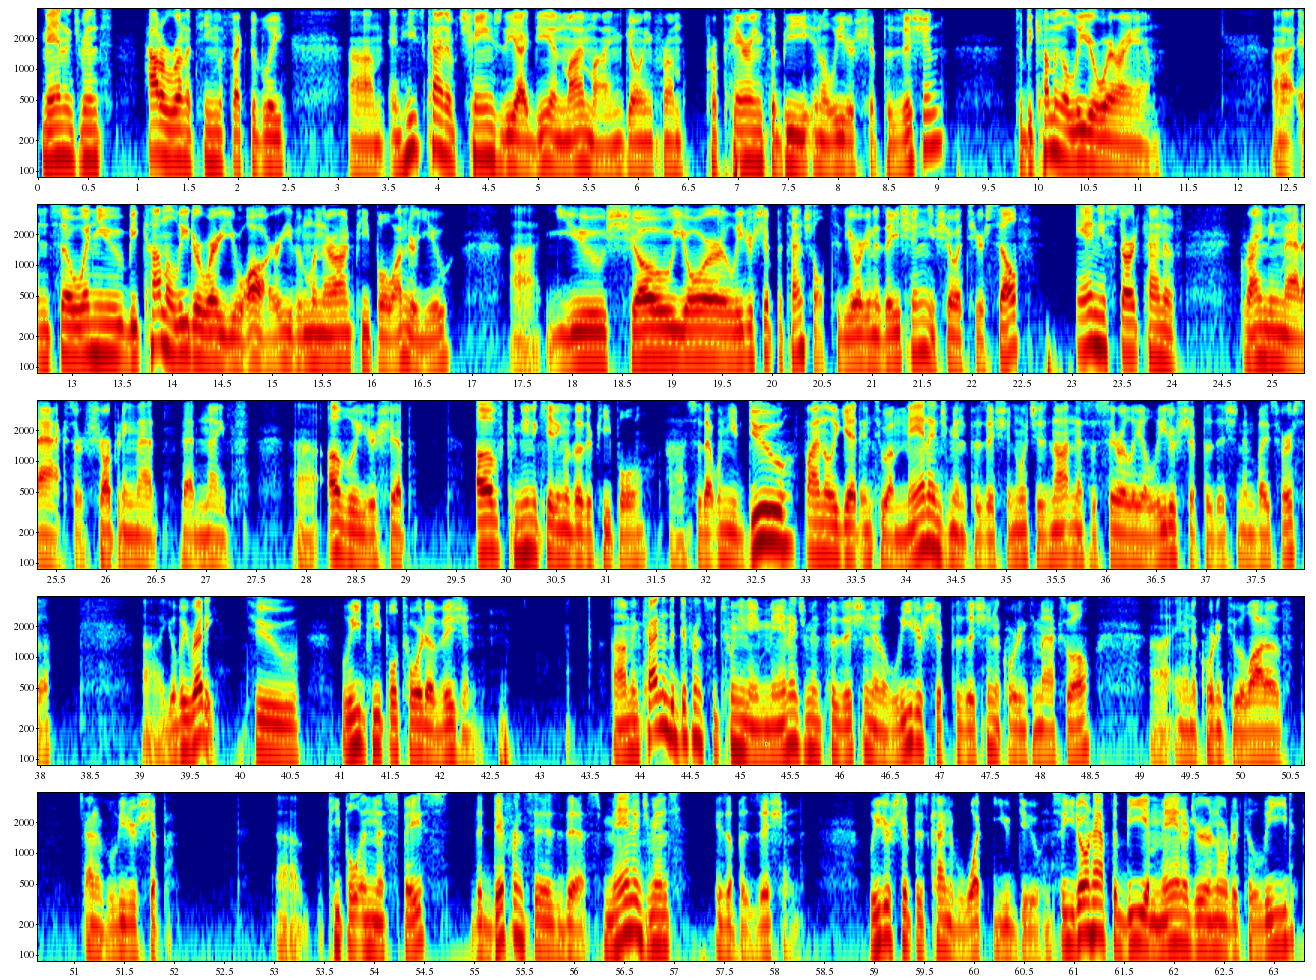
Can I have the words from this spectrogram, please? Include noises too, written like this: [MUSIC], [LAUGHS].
management, how to run a team effectively. Um, and he's kind of changed the idea in my mind going from preparing to be in a leadership position to becoming a leader where I am. Uh, and so when you become a leader where you are, even when there aren't people under you, uh, you show your leadership potential to the organization, you show it to yourself, and you start kind of grinding that axe or sharpening that, that knife uh, of leadership of communicating with other people uh, so that when you do finally get into a management position, which is not necessarily a leadership position and vice versa, uh, you'll be ready to lead people toward a vision. Um, and kind of the difference between a management position and a leadership position, according to Maxwell, uh, and according to a lot of kind of leadership uh, people in this space, the difference is this management is a position leadership is kind of what you do. And so you don't have to be a manager in order to lead.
